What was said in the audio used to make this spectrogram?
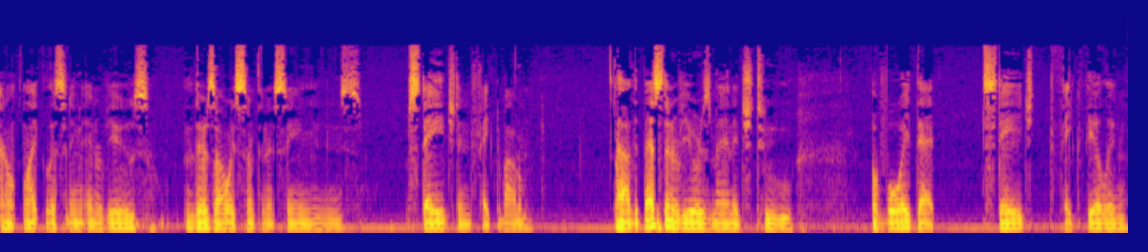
I don't like listening to interviews. There's always something that seems staged and faked about them. Uh, the best interviewers manage to avoid that staged fake feeling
